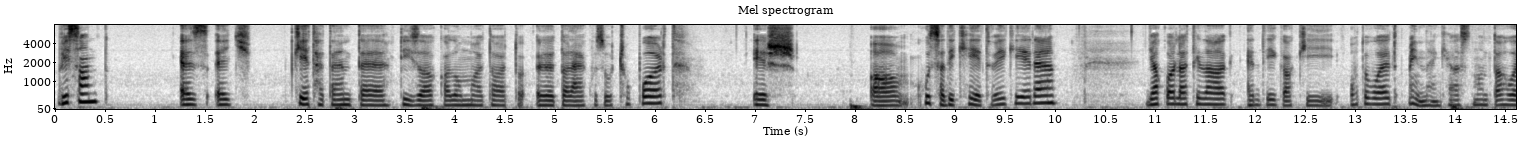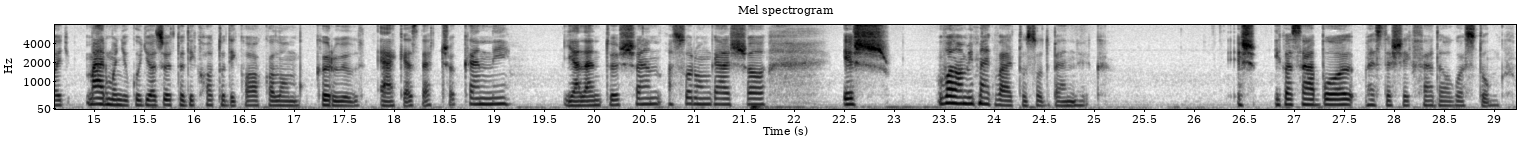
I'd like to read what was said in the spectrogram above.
Viszont ez egy két hetente tíz alkalommal tart, ö, találkozó csoport, és a 20. hét végére gyakorlatilag eddig, aki ott volt, mindenki azt mondta, hogy már mondjuk ugye az ötödik, hatodik alkalom körül elkezdett csökkenni jelentősen a szorongása, és valamit megváltozott bennük. És igazából veszteségfeldolgoztunk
